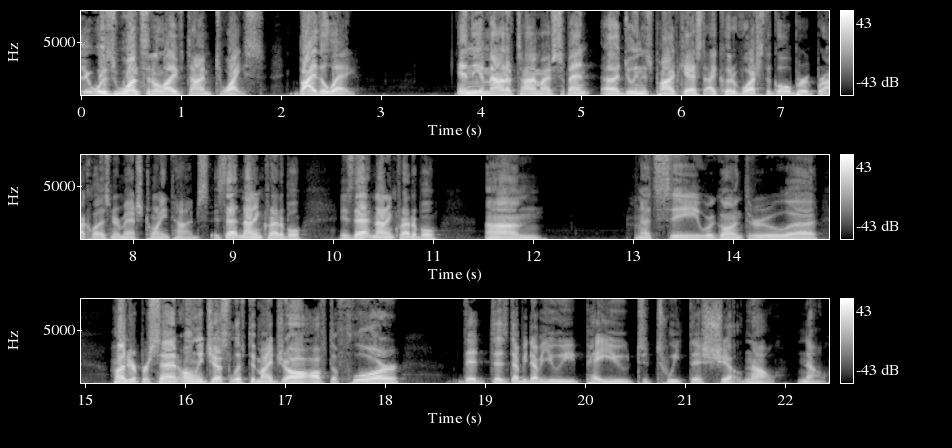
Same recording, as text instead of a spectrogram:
it was once in a lifetime twice. By the way, in the amount of time I've spent uh, doing this podcast, I could have watched the Goldberg Brock Lesnar match 20 times. Is that not incredible? Is that not incredible? Um, let's see. We're going through uh, 100% only just lifted my jaw off the floor. Does WWE pay you to tweet this shit? No, no.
